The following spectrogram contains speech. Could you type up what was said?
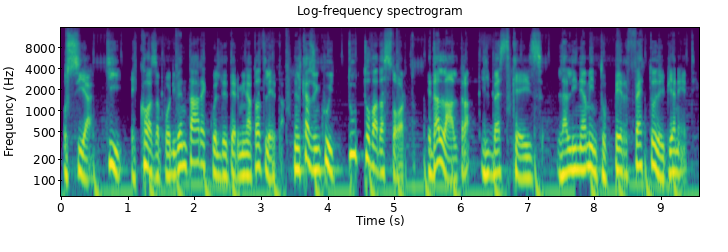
ossia chi e cosa può diventare quel determinato atleta nel caso in cui tutto vada storto, e dall'altra il best case, l'allineamento perfetto dei pianeti.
